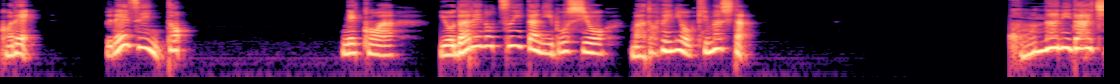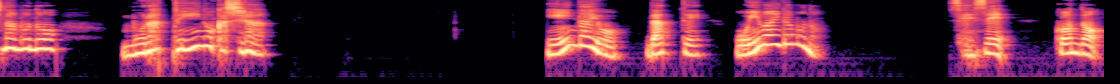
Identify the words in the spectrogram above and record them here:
これ、プレゼント。猫はよだれのついた煮干しを窓辺に置きました。こんなに大事なもの、もらっていいのかしら？いいんだよ。だって、お祝いだもの。先生、今度、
